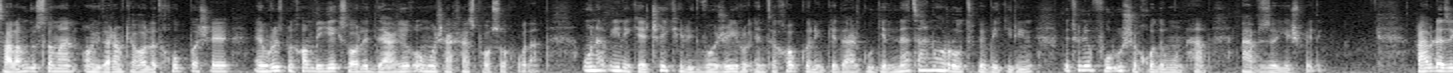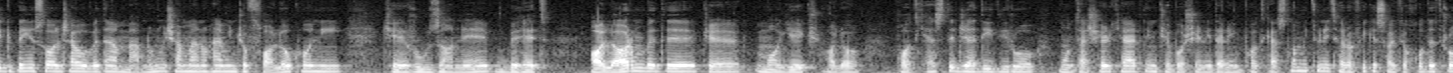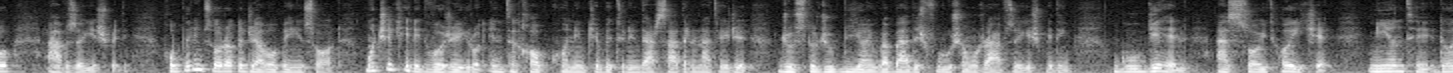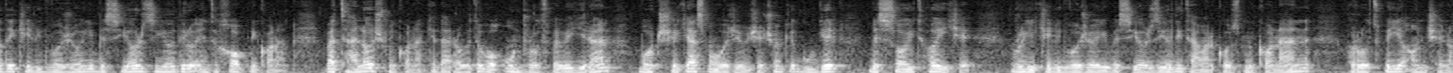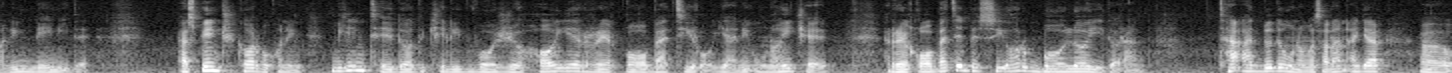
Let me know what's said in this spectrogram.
سلام دوست من امیدوارم که حالت خوب باشه. امروز می‌خوام به یک سوال دقیق و مشخص پاسخ بدم. اونم اینه که چه کلید واژه‌ای رو انتخاب کنیم که در گوگل نه تنها رتبه بگیریم بتونیم فروش خودمون هم افزایش بدیم. قبل از اینکه به این سوال جواب بدم ممنون میشم منو همینجا follow کنی که روزانه بهت آلارم بده که ما یک حالا پادکست جدیدی رو منتشر کردیم که با شنیدن این پادکست ها می‌تونی ترافیک سایت خودت رو افزایش بدی. خب بریم سراغ جواب این سوال. ما چه کلید واژه‌ای رو انتخاب کنیم که بتونیم در صدر نتایج جستجو بیایم و بعدش فروشمون رو افزایش بدیم؟ گوگل از سایت هایی که میان تعداد کلید های بسیار زیادی رو انتخاب می‌کنن و تلاش می‌کنن که در رابطه با اون رتبه بگیرن با شکست مواجه میشه. چون که گوگل به سایت هایی که روی کلید های بسیار زیادی تمرکز می‌کنن رتبه آنچنانی نمیده. پس بیایم چی کار بکنیم؟ بیایم تعداد کلید های رقابتی رو یعنی اونایی که رقابت بسیار بالایی دارن تعدد اونا. مثلا اگر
